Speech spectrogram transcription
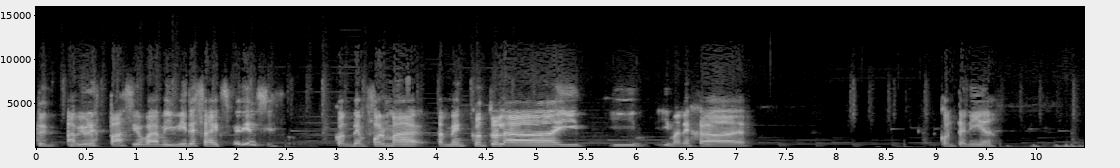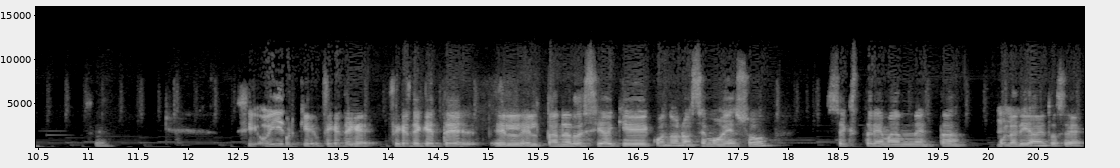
te, había un espacio para vivir esas experiencias, con, de forma también controlada y, y, y manejada, contenida. Sí. Oye. Porque fíjate que, fíjate que este, el, el Tanner decía que cuando no hacemos eso, se extreman estas polaridades. Entonces,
